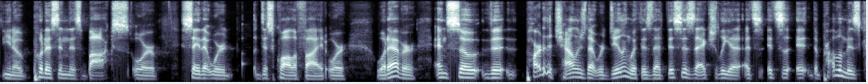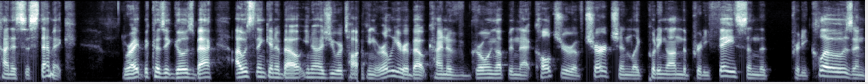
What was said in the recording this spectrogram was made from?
you know put us in this box or say that we're disqualified or whatever. And so the part of the challenge that we're dealing with is that this is actually a it's it's it, the problem is kind of systemic right because it goes back i was thinking about you know as you were talking earlier about kind of growing up in that culture of church and like putting on the pretty face and the pretty clothes and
